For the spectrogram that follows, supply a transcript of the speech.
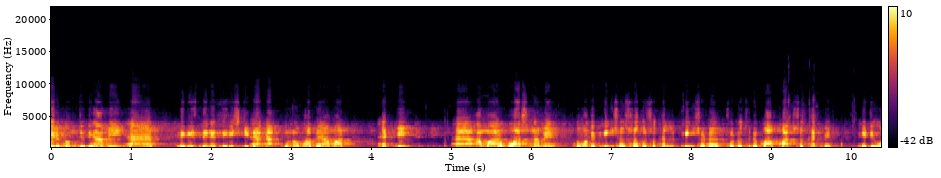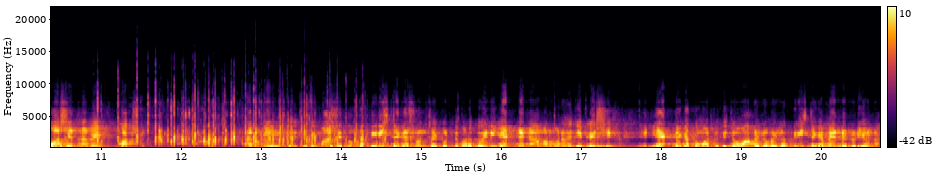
এরকম যদি আমি তিরিশ দিনে তিরিশটি টাকা, কোনোভাবে আমার একটি আমার ওয়াশ নামে তোমাদের তিনশো সদস্য থাকলে তিনশোটা ছোট ছোট বাক্স থাকবে। এটি ওয়াশের নামে বাক্স। এবং এই যদি মাসে তোমরা তিরিশ টাকা সঞ্চয় করতে পারো, দৈনিক এক টাকা, আমার মনে হয় যে বেশি না। এটি এক টাকা তোমার যদি জমা হইল হইল তিরিশ টাকা ম্যান্ডেটরিও না।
